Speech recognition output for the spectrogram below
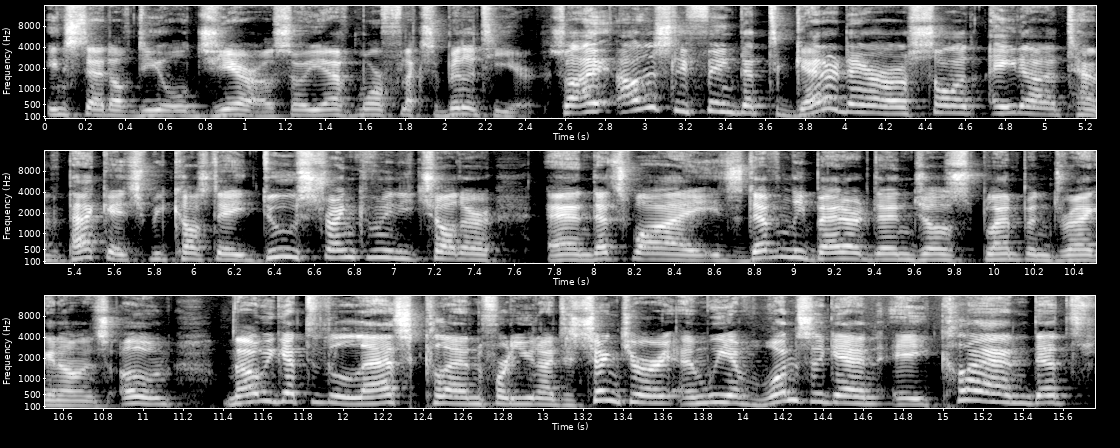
instead of the old Gero so you have more flexibility here. So I honestly think that together they're a solid 8 out of 10 package because they do strengthen each other and that's why it's definitely better than just Blampin Dragon on its own. Now we get to the last clan for the United Sanctuary and we have once again a clan that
